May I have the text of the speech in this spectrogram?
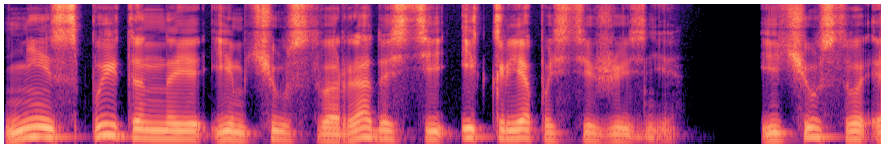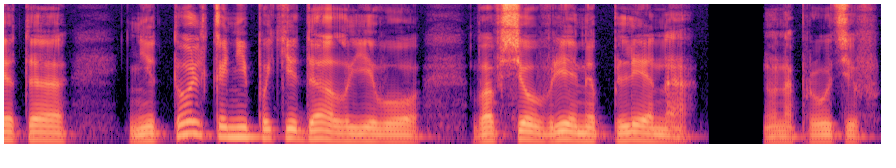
неиспытанное им чувство радости и крепости жизни. И чувство это не только не покидало его во все время плена, но, напротив,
